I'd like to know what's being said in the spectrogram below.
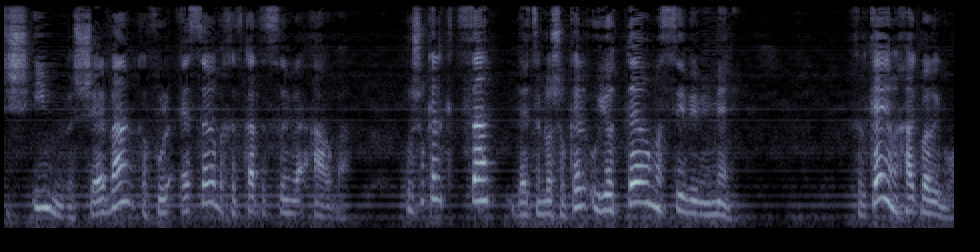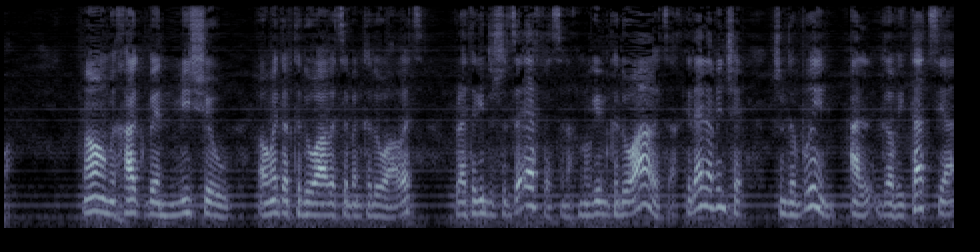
5.97 כפול 10 בחזקת 24. הוא שוקל קצת, בעצם לא שוקל, הוא יותר מסיבי ממני. חלקי המרחק בריבוע. מהו המרחק בין מישהו העומד על כדור הארץ לבין כדור הארץ? אולי תגידו שזה אפס, אנחנו נוגעים בכדור הארץ, אך כדאי להבין שכשמדברים על גרביטציה,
